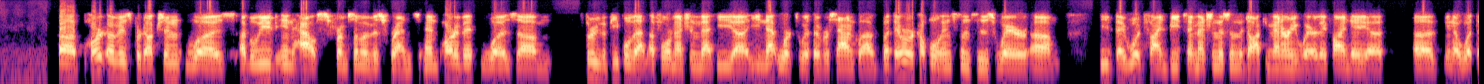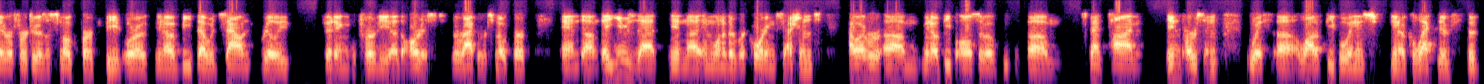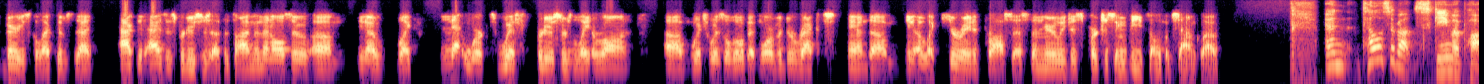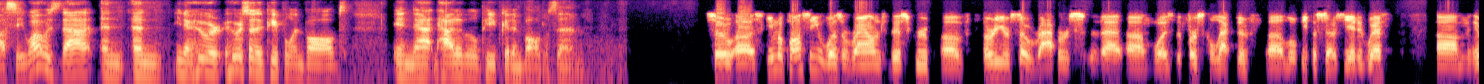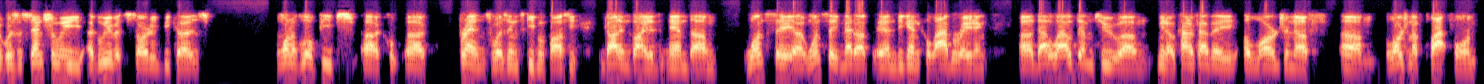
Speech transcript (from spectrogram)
Uh, part of his production was, I believe, in house from some of his friends, and part of it was um, through the people that aforementioned that he uh, he networked with over SoundCloud. But there were a couple instances where um, he, they would find beats. I mentioned this in the documentary where they find a, uh, you know, what they refer to as a Smokepurpp beat or a, you know, a beat that would sound really fitting for the uh, the artist, the rapper Smokepurpp, and um, they use that in uh, in one of the recording sessions. However, um, you know, people also um, spent time in person with uh, a lot of people in his you know collective, the various collectives that acted as his producers at the time, and then also um, you know like networked with producers later on uh, which was a little bit more of a direct and um, you know like curated process than merely just purchasing beats off of SoundCloud. And tell us about Schema Posse. What was that? And and you know who are who are some of the people involved in that, and how did Lil Peep get involved with them? So uh, Schema Posse was around this group of 30 or so rappers that um, was the first collective uh, Lil Peep associated with. Um, it was essentially, I believe it started because one of Lil Peep's uh, uh, friends was in Schema Posse, got invited, and um, once they uh, once they met up and began collaborating, uh, that allowed them to um, you know kind of have a, a large enough um, a large enough platform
